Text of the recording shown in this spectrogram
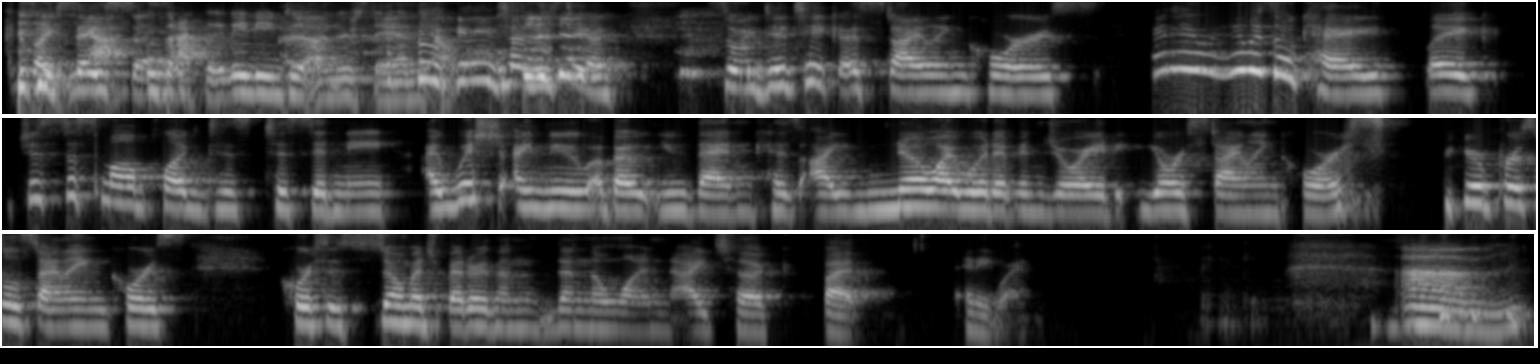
because I say yeah, so. Exactly. They need to understand. they need to understand. so I did take a styling course and it, it was okay. Like just a small plug to, to Sydney. I wish I knew about you then because I know I would have enjoyed your styling course your personal styling course course is so much better than than the one I took. But anyway. Thank you. Um,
